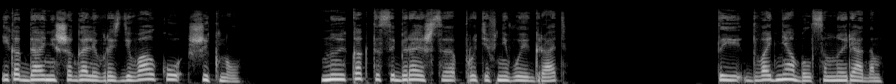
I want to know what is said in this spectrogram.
и когда они шагали в раздевалку, шикнул. «Ну и как ты собираешься против него играть?» «Ты два дня был со мной рядом,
